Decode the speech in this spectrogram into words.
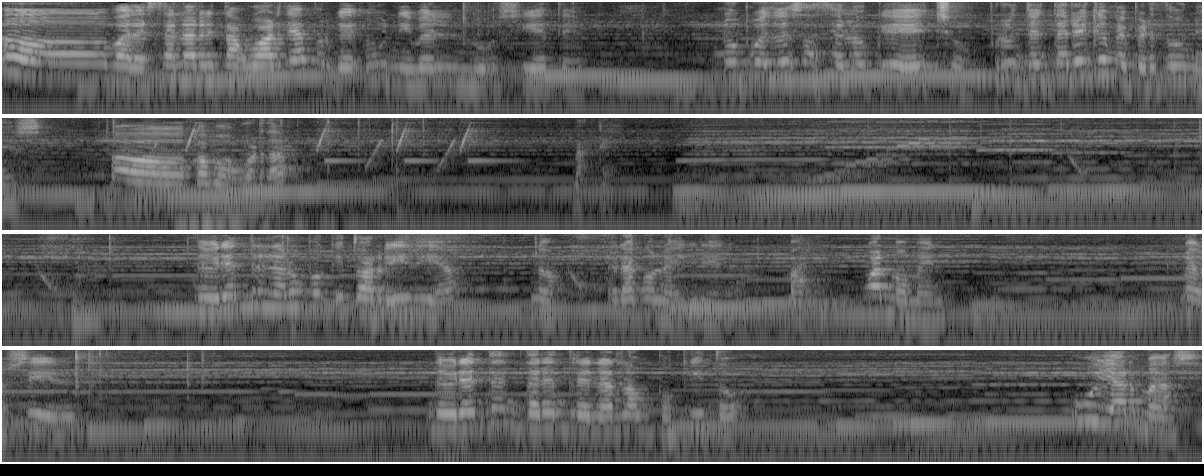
Oh, vale, está en la retaguardia porque... Uh, nivel 7. No puedes hacer lo que he hecho, pero intentaré que me perdones. Oh, vamos a guardar. Debería entrenar un poquito a Ridia. No, era con la Y. Vale, one moment. Bueno, sí. Debería intentar entrenarla un poquito. Uy, armas.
